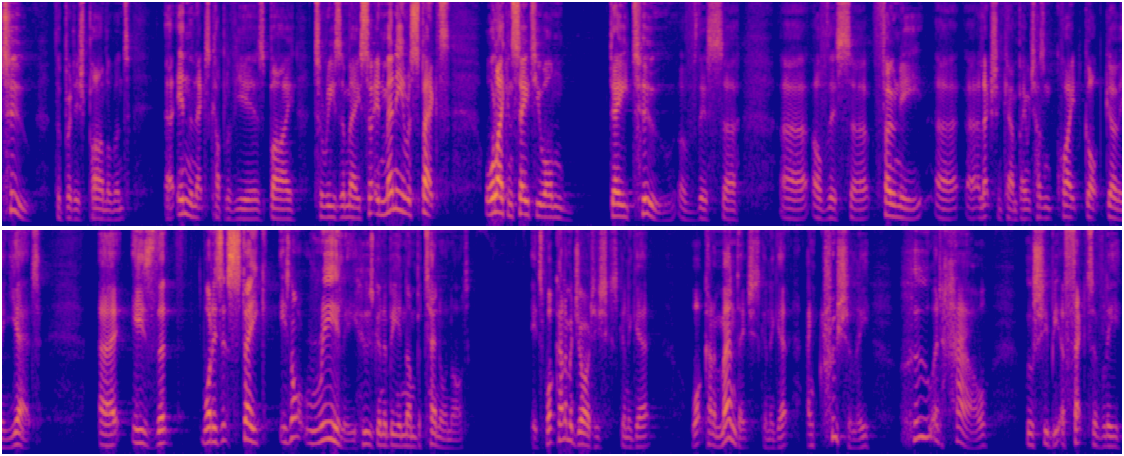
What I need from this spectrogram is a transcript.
to the British Parliament uh, in the next couple of years by Theresa May. So, in many respects, all I can say to you on day two of this, uh, uh, of this uh, phony uh, uh, election campaign, which hasn't quite got going yet, uh, is that what is at stake is not really who's going to be in number 10 or not. It's what kind of majority she's going to get, what kind of mandate she's going to get, and crucially, who and how will she be effectively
